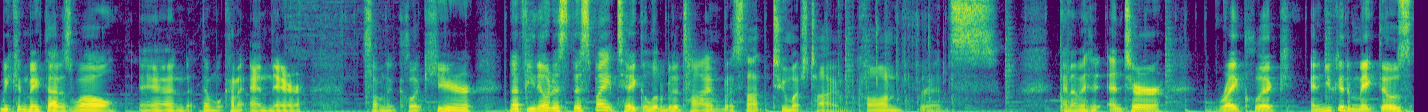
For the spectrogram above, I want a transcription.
We can make that as well, and then we'll kind of end there. So I'm gonna click here. Now, if you notice, this might take a little bit of time, but it's not too much time. Conference. And I'm gonna hit enter, right click, and you could make those,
